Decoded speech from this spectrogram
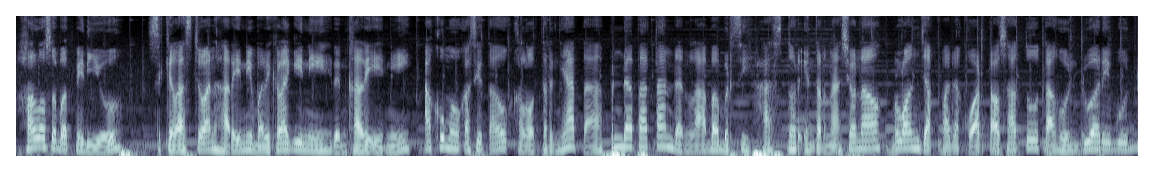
Halo Sobat Medio, sekilas cuan hari ini balik lagi nih Dan kali ini aku mau kasih tahu kalau ternyata pendapatan dan laba bersih Hasnur Internasional melonjak pada kuartal 1 tahun 2022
